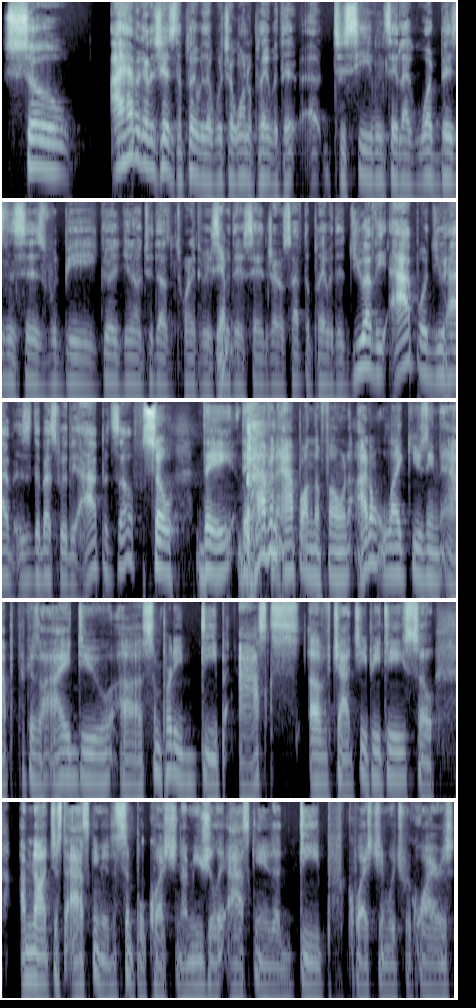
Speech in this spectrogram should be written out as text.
So I haven't got a chance to play with it, which I want to play with it uh, to see even say like what businesses would be good, you know, 2023. See Yep. what they say in general. So I have to play with it. Do you have the app, or do you have? Is it the best way the app itself? So they they have an app on the phone. I don't like using the app because I do uh, some pretty deep asks of ChatGPT. So I'm not just asking it a simple question. I'm usually asking it a deep question, which requires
